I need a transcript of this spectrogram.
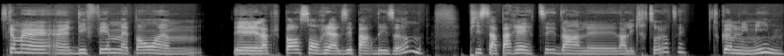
C'est comme un, un- des films, mettons. euh, euh, la plupart sont réalisés par des hommes, puis ça paraît, tu sais, dans le dans l'écriture, tu sais, tout comme les mimes.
